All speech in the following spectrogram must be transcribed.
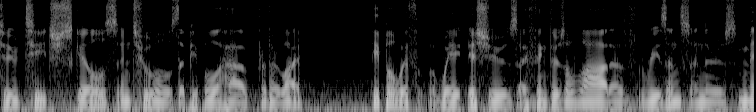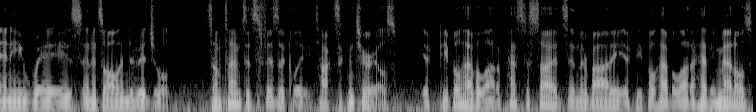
to teach skills and tools that people will have for their life. People with weight issues, I think there's a lot of reasons and there's many ways, and it's all individual. Sometimes it's physically toxic materials. If people have a lot of pesticides in their body, if people have a lot of heavy metals,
